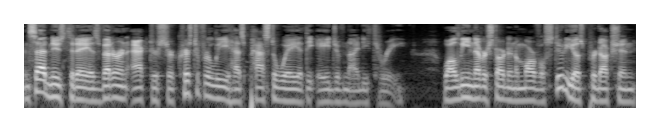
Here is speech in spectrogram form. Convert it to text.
In sad news today, as veteran actor Sir Christopher Lee has passed away at the age of 93. While Lee never starred in a Marvel Studios production,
